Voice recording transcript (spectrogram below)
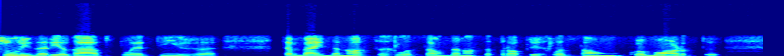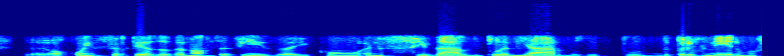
solidariedade coletiva, também da nossa relação, da nossa própria relação com a morte, eh, ou com a incerteza da nossa vida e com a necessidade de planearmos e de prevenirmos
